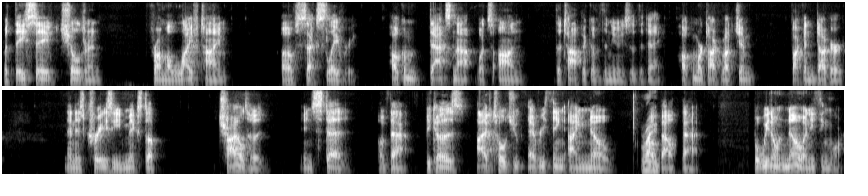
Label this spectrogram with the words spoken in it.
but they saved children from a lifetime of sex slavery? How come that's not what's on the topic of the news of the day? How come we're talking about Jim fucking Duggar and his crazy mixed up childhood instead of that? Because I've told you everything I know Right. about that, but we don't know anything more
